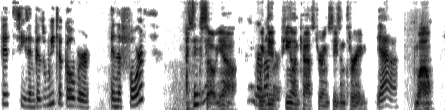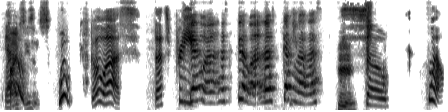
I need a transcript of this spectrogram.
fifth season because we took over in the fourth. I think so, yeah. We did Peon Cast during season three. Yeah, Wow. yeah. Five seasons. Woo! Go us. That's pretty. Go us, go us, go us. Hmm. So, well,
